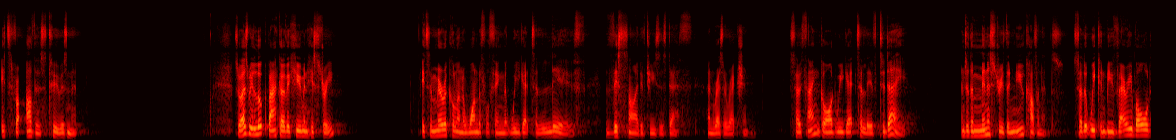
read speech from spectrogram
It's for others too, isn't it? So, as we look back over human history, it's a miracle and a wonderful thing that we get to live this side of Jesus' death and resurrection. So thank God we get to live today under the ministry of the new covenant so that we can be very bold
